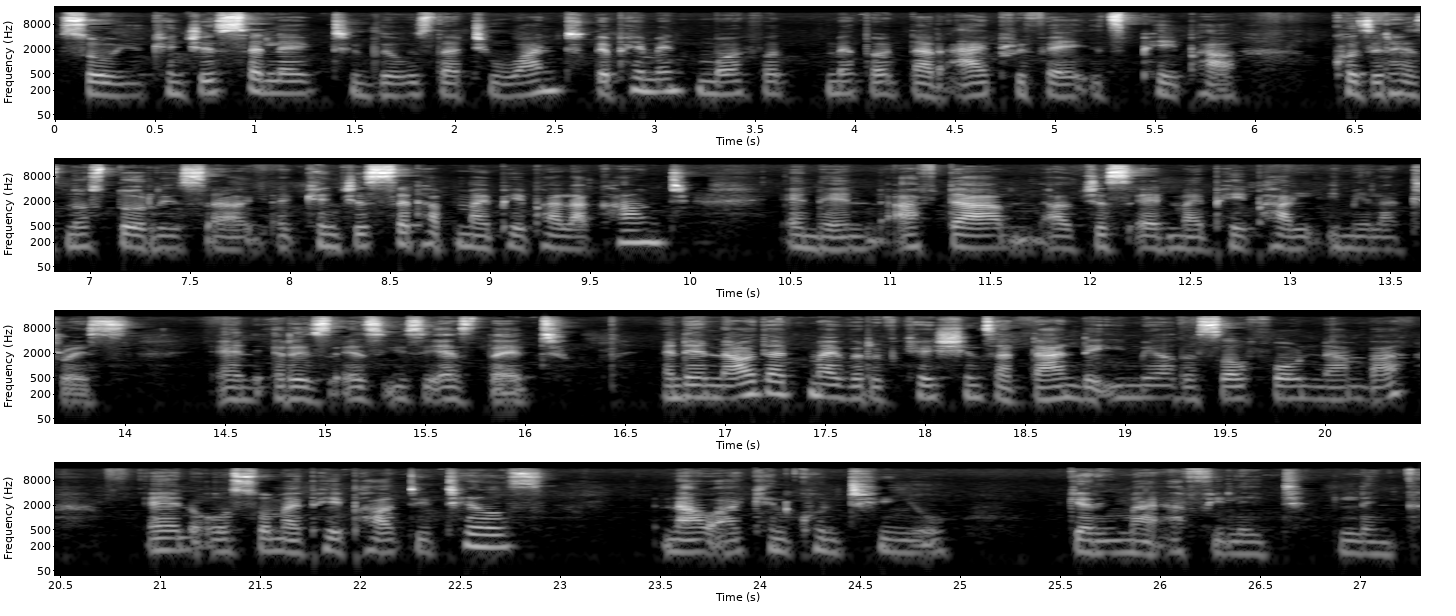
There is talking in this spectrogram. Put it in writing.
So you can just select those that you want. The payment method method that i prefer is paypal because it has no stories. Uh, I can just set up my PayPal account and then after I'll just add my PayPal email address and it is as easy as that. And then now that my verifications are done, the email, the cell phone number, and also my PayPal details, now I can continue getting my affiliate link.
